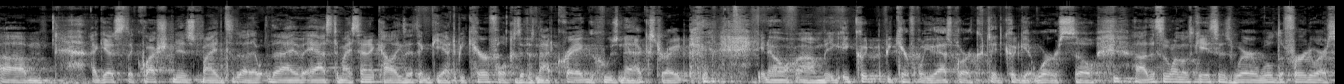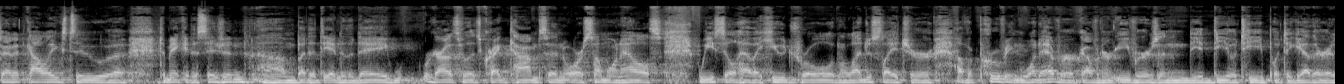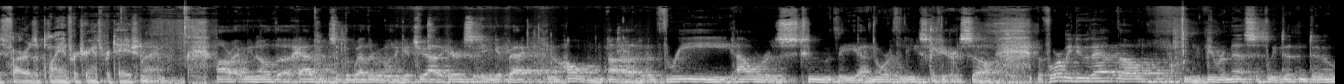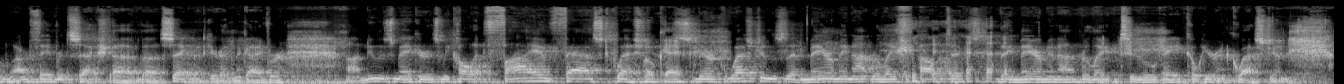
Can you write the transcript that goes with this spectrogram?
Um, I guess the question is my uh, that I've asked to my Senate colleagues. I think you have to be careful because if it's not Craig, who's next, right? you know, um, it, it, could be careful what you ask for. It could get worse. So uh, this is one of those cases where we'll defer to our Senate colleagues to uh, to make a decision. Um, but at the end of the day, regardless whether it's Craig Thompson or someone else, we still have a huge role in the legislature of approving whatever Governor Evers and the DOT put together as far as a plan for transportation. Right. All right. We know the hazards of the weather. We want to get you out of here so you can get back home. Uh, three hours to the uh, north and east of here. So before we do that, though, we'd be remiss if we didn't do our favorite section, uh, uh, segment here at MacIver uh, Newsmakers. We call it Five Fast Questions. Okay. They're questions that may or may not relate to politics. they may or may not relate to a coherent question.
